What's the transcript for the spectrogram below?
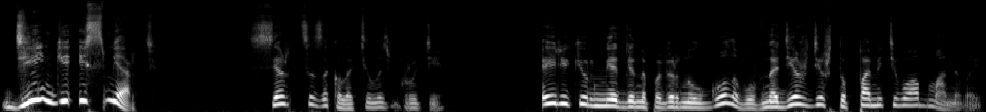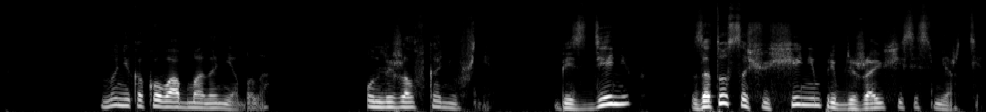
деньги и смерть. Сердце заколотилось в груди. Эрикюр медленно повернул голову в надежде, что память его обманывает. Но никакого обмана не было. Он лежал в конюшне, без денег, зато с ощущением приближающейся смерти.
